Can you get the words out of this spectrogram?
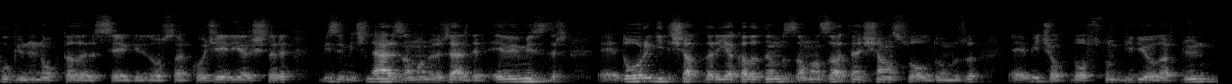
bugünü noktalarız sevgili dostlar. Kocaeli yarışları bizim için her zaman özeldir, evimizdir. E, doğru gidişatları yakaladığımız zaman zaten şanslı olduğumuzu e, birçok dostum biliyorlar. Dün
